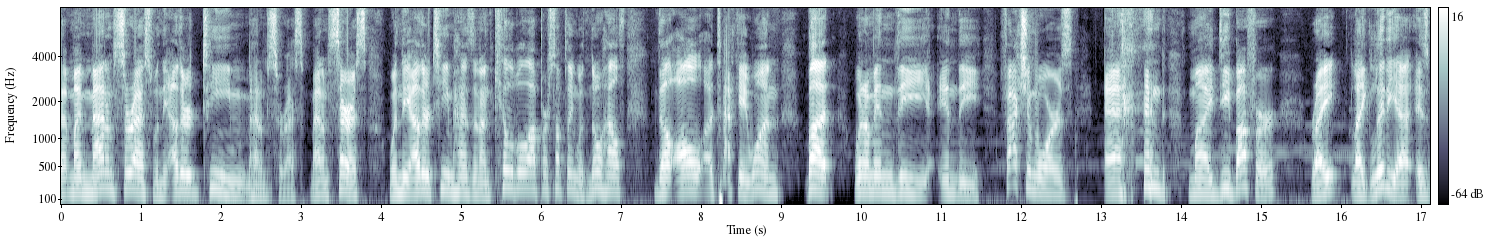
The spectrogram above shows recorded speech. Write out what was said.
that my Madame Serris, when the other team, Madame Serris, Madame Serris, when the other team has an unkillable up or something with no health, they'll all attack A1. But when I'm in the in the faction wars and my debuffer, right? Like Lydia is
